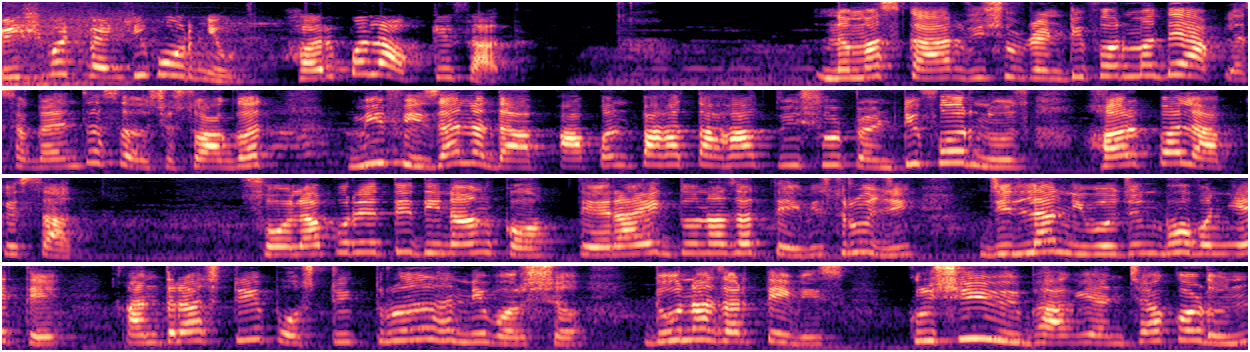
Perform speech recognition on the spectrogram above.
विश्व 24 न्यूज हर पल आपके साथ. नमस्कार विश्व ट्वेंटी फोरमध्ये आपल्या सगळ्यांचं सहर्ष स्वागत. मी फिजा नदाब आपण पाहत आहात विश्व ट्वेंटी फोर न्यूज हर पल आपके साथ. सोलापूर येथे दिनांक तेरा एक दोन हजार तेवीस रोजी जिल्हा नियोजन भवन येथे आंतरराष्ट्रीय पौष्टिक तृणधान्य वर्ष दोन हजार तेवीस कृषी विभाग यांच्याकडून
